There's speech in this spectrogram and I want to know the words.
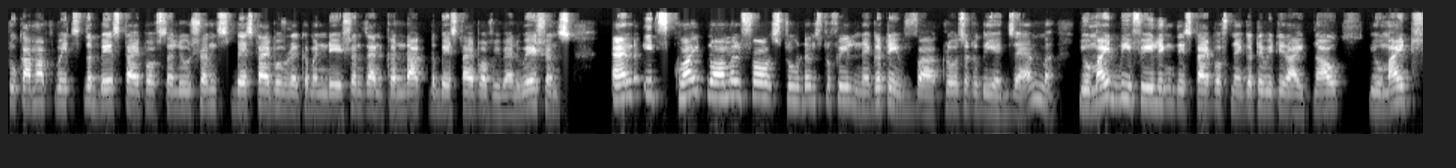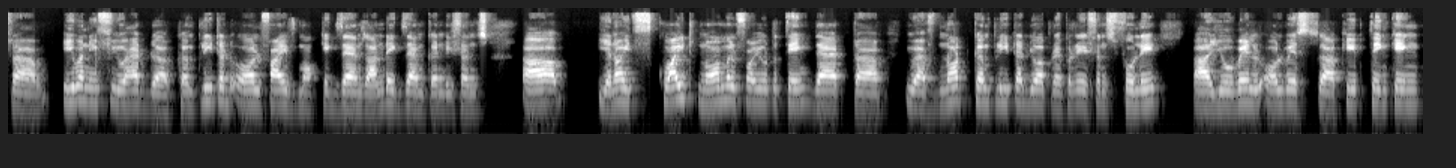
to come up with the best type of solutions, best type of recommendations, and conduct the best type of evaluations. And it's quite normal for students to feel negative uh, closer to the exam. You might be feeling this type of negativity right now. You might, uh, even if you had uh, completed all five mock exams under exam conditions, uh, you know, it's quite normal for you to think that uh, you have not completed your preparations fully. Uh, you will always keep thinking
